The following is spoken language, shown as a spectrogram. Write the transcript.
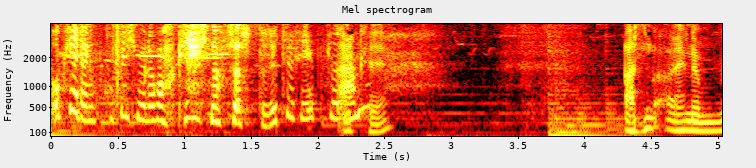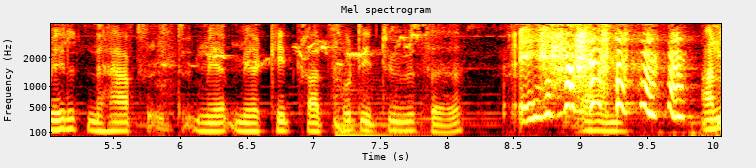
Okay, dann gucke ich mir doch auch gleich noch das dritte Rätsel an. Okay. An einem milden Herbst, mir, mir geht gerade so die Düse. Ja. Ähm, an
